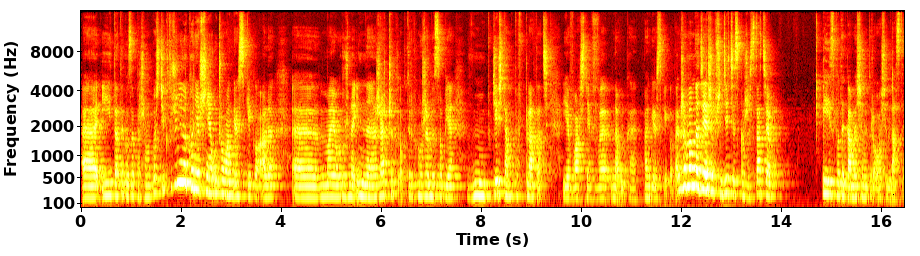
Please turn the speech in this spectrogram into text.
E, I dlatego zapraszam gości, którzy nie koniecznie uczą angielskiego, ale mają różne inne rzeczy, o których możemy sobie gdzieś tam powplatać je właśnie w naukę angielskiego. Także mam nadzieję, że przyjdziecie, skorzystacie i spotykamy się jutro o 18.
